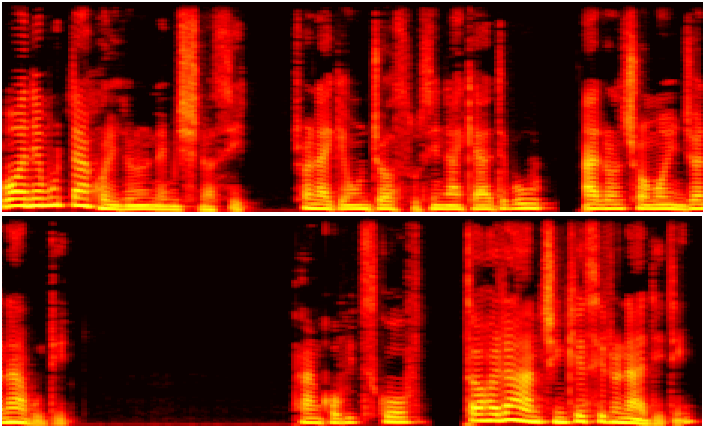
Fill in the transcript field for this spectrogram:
وانمود نکنید اونو نمی‌شناسید. چون اگه اون جاسوسی نکرده بود الان شما اینجا نبودید. پنکوویتس گفت تا حالا همچین کسی رو ندیدیم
